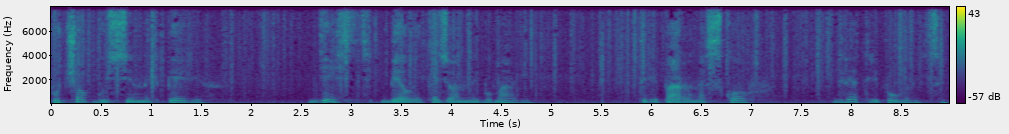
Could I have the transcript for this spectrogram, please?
пучок гусиных перьев, десять белой казенной бумаги, три пары носков, две-три пуговицы,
